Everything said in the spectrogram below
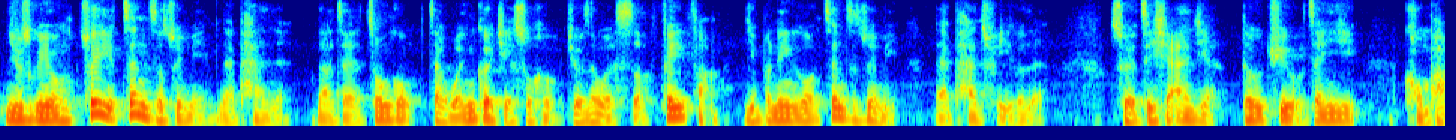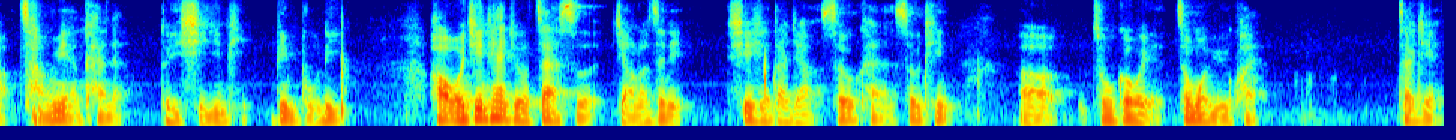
你如果用罪政治罪名来判人，那在中共在文革结束后就认为是非法，你不能用政治罪名来判处一个人。所以这些案件都具有争议，恐怕长远看来对习近平并不利。好，我今天就暂时讲到这里，谢谢大家收看收听，呃，祝各位周末愉快，再见。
